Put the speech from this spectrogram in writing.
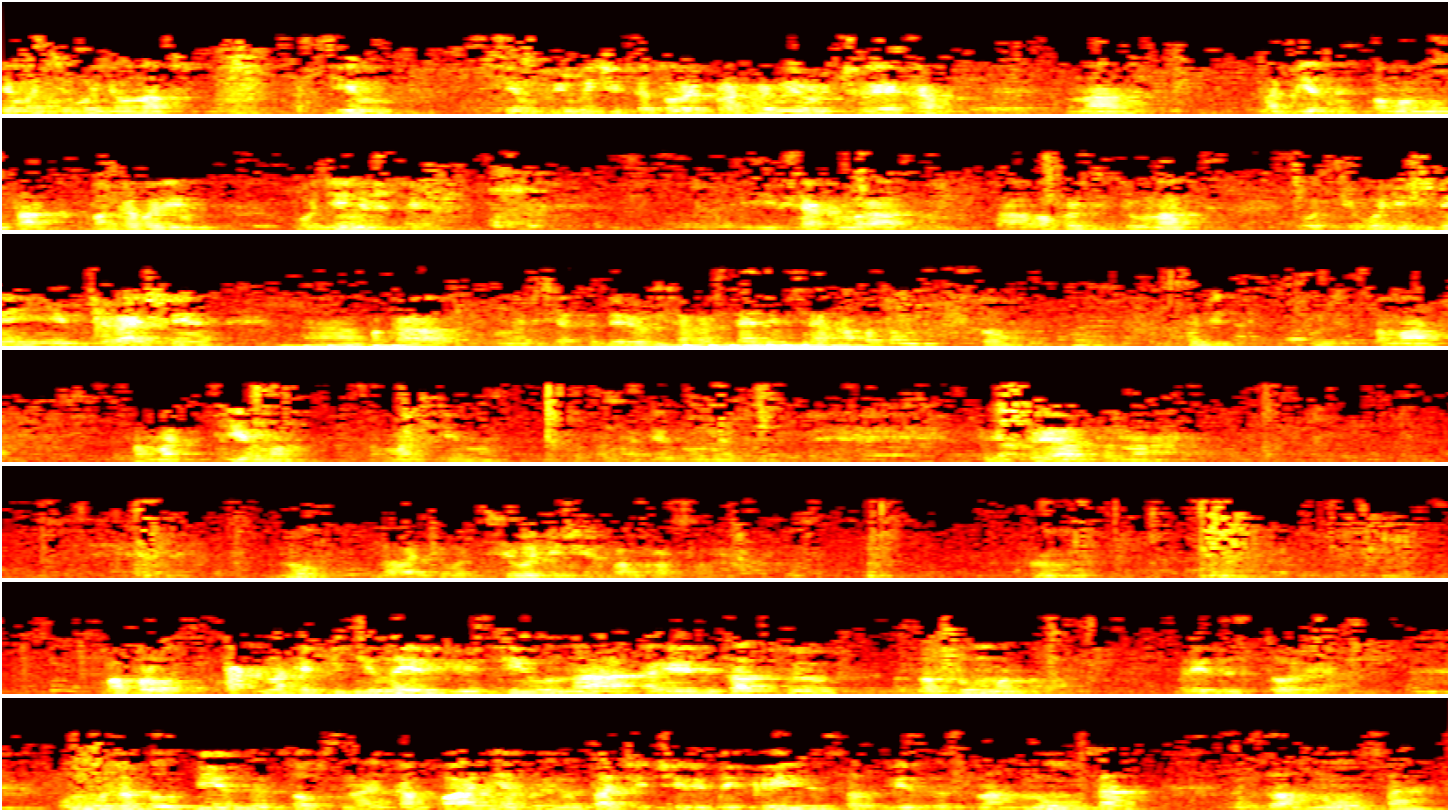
Тема сегодня у нас 7, 7 привычек, которые программируют человека на, на бедность. По-моему, так. Поговорим о денежке и всяком разном. А вопросики у нас вот сегодняшние и вчерашние. А, пока мы все соберемся, растянемся, а потом что будет, будет сама, сама тема. Сама тема. Где-то у меня припрятана. Ну, давайте вот сегодняшних вопросов. Ну. Вопрос. Как накопить энергию, силу на реализацию задуманного? Предыстория. У мужа был бизнес, собственная компания. В результате череды кризисов бизнес нагнулся, загнулся.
